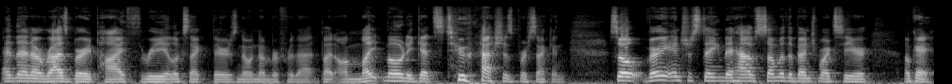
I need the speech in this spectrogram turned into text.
And then a Raspberry Pi 3, it looks like there's no number for that. But on light mode, it gets 2 hashes per second. So very interesting. They have some of the benchmarks here. Okay,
